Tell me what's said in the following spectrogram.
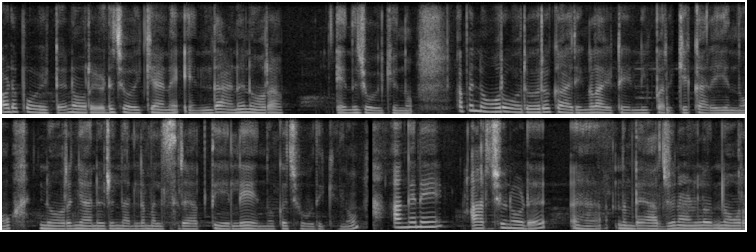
അവിടെ പോയിട്ട് നോറയോട് ചോദിക്കുകയാണ് എന്താണ് നോറ എന്ന് ചോദിക്കുന്നു. അപ്പം നോറ ഓരോരോ കാര്യങ്ങളായിട്ട് എണ്ണിപ്പറക്കി കരയുന്നു. നോറ് ഞാനൊരു നല്ല മത്സരാർത്ഥിയല്ലേ എന്നൊക്കെ ചോദിക്കുന്നു. അങ്ങനെ അർജുനോട് നമ്മുടെ അർജുനാണല്ലോ നോറ.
